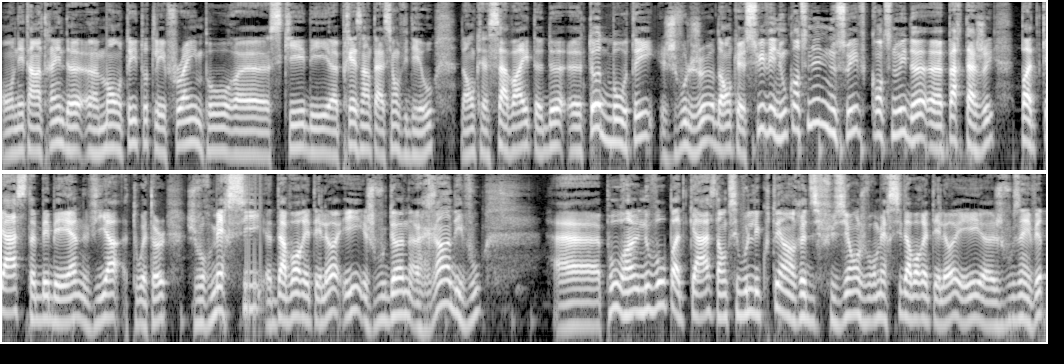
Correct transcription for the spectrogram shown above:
On est en train de euh, monter toutes les frames pour euh, ce qui est des présentations vidéo. Donc ça va être de toute beauté, je vous le jure. Donc suivez-nous, continuez de nous suivre, continuez de partager podcast BBN via Twitter. Je vous remercie d'avoir été là et je vous donne rendez-vous euh, pour un nouveau podcast. Donc, si vous l'écoutez en rediffusion, je vous remercie d'avoir été là et euh, je vous invite.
